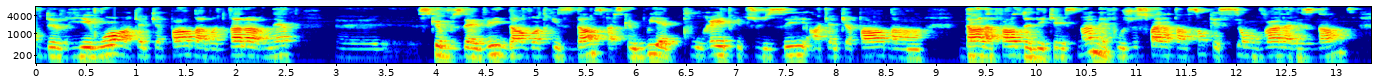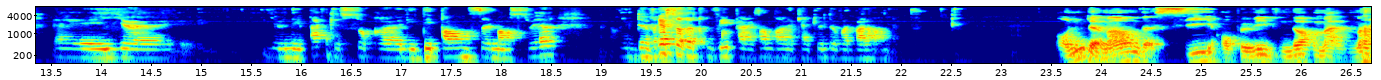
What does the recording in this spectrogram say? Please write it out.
vous devriez voir en quelque part dans votre valeur nette euh, ce que vous avez dans votre résidence, parce que oui, elle pourrait être utilisée en quelque part dans, dans la phase de décaissement, mais il faut juste faire attention que si on vend la résidence, euh, il, y a, un impact sur euh, les dépenses mensuelles devrait se retrouver, par exemple, dans le calcul de votre valeur. On nous demande si on peut vivre normalement.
